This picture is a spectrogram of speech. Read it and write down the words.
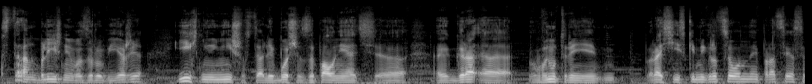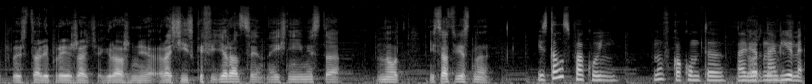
стран ближнего зарубежья. Ихнюю нишу стали больше заполнять э, э, гра- э, внутренние российские миграционные процессы, то есть стали приезжать граждане Российской Федерации на их места. Ну, вот. И, соответственно, И стало спокойней. Ну, в каком-то, наверное, конечно. объеме.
